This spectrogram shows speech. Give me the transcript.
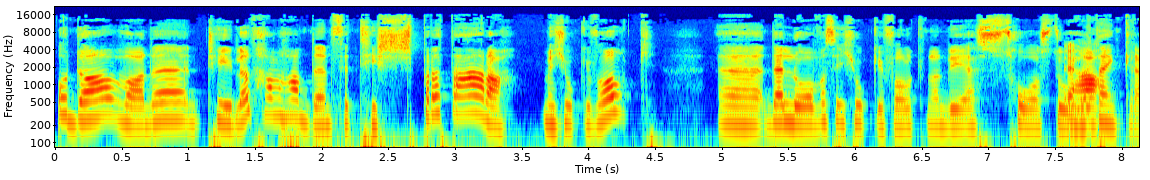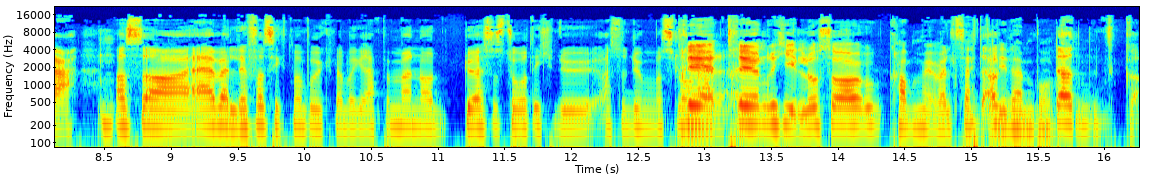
Og da var det tydelig at han hadde en fetisj på dette her, da, med tjukke folk. Eh, det er lov å si tjukke folk når de er så store, Ja. tenker jeg. Altså, jeg er veldig forsiktig med å bruke det begrepet, men når du er så stor at ikke du Altså, du må slå ned 300 kilo, så kan vi vel sette det i den båten. Da,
